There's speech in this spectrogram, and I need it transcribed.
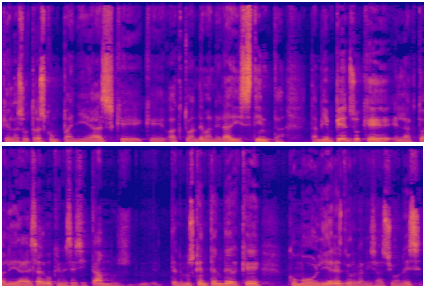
que las otras compañías que, que, actúan de manera distinta. También pienso que en la actualidad es algo que necesitamos. Tenemos que entender que como líderes de organizaciones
